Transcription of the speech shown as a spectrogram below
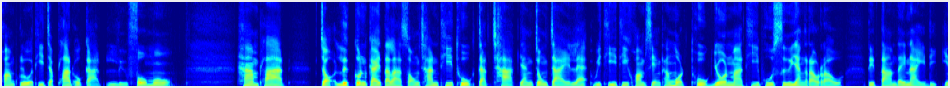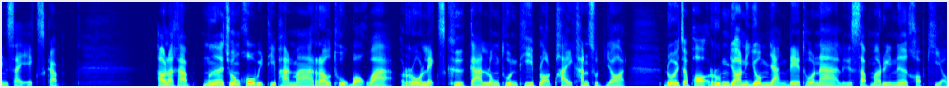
ความกลัวที่จะพลาดโอกาสหรือโฟโมห้ามพลาด เจาะลึกกลไกตลาด 2 ชั้นที่ถูกจัดฉากอย่างจงใจ และวิธีที่ความเสี่ยงทั้งหมดถูกโยนมาที่ผู้ซื้ออย่างเราๆติดตามได้ใน The Inside X ครับ เอาละครับ เมื่อช่วงโควิดที่ผ่านมาเราถูกบอกว่า Rolex คือการลงทุนที่ปลอดภัยขั้นสุดยอด โดยเฉพาะรุ่นยอดนิยมอย่าง Daytona หรือ Submariner ขอบเขียว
